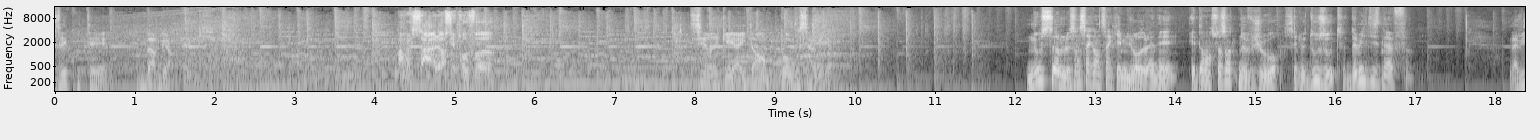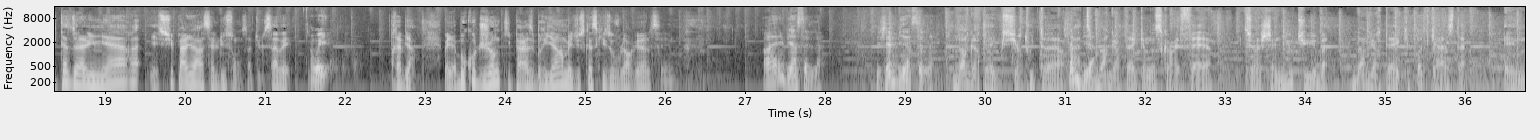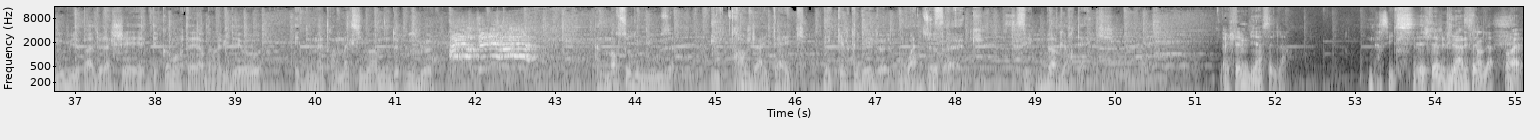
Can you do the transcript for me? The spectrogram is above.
Vous écoutez Burger Tech. Ah bah ça alors c'est trop fort Cédric et Gaëtan pour vous servir. Nous sommes le 155e jour de l'année et dans 69 jours, c'est le 12 août 2019. La vitesse de la lumière est supérieure à celle du son, ça tu le savais. Oui. Très bien. Il y a beaucoup de gens qui paraissent brillants, mais jusqu'à ce qu'ils ouvrent leur gueule, c'est... Ouais, elle est bien celle-là. J'aime bien celle-là. BurgerTech sur Twitter, at bien. BurgerTech underscore FR, sur la chaîne YouTube BurgerTech Podcast, et n'oubliez pas de lâcher des commentaires dans la vidéo et de mettre un maximum de pouces bleus. Un morceau de news, une tranche de high-tech et quelques dés de What the fuck. C'est BurgerTech. Ah, Je l'aime bien celle-là. Merci. Et je l'aime bien celle-là. Ouais.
